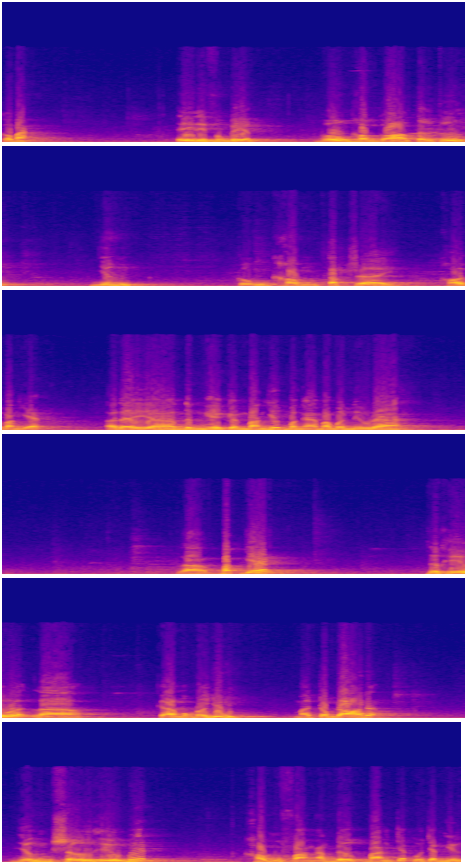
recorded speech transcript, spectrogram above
có mặt. Ý niệm phân biệt vốn không có tự tướng nhưng cũng không tách rời khỏi bản giác. Ở đây à, định nghĩa căn bản nhất mà ngài mã minh nêu ra là bất giác được hiểu là cả một nội dung mà trong đó đó những sự hiểu biết không phản ánh được bản chất của chân như.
